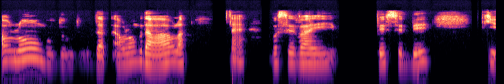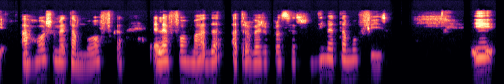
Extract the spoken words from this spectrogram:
ao, longo do, do, da, ao longo da aula, né, você vai perceber que a rocha metamórfica ela é formada através do processo de metamorfismo. E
